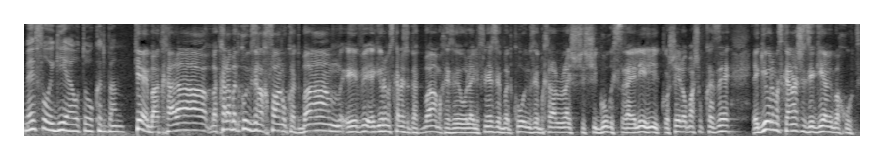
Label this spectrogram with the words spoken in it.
מאיפה הגיע אותו כטב"ם. כן, בהתחלה, בהתחלה בדקו אם זה רחפן או כטב"ם, הגיעו למסקנה שזה כטב"ם, אחרי זה אולי לפני זה בדקו אם זה בכלל אולי שיגור ישראלי כושל או משהו כזה, הגיעו למסקנה שזה הגיע מבחוץ.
